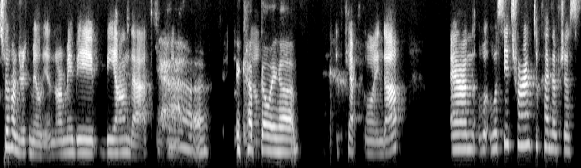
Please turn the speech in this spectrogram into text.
200 million or maybe beyond that. Yeah, it kept know, going up. It kept going up. And w- was he trying to kind of just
